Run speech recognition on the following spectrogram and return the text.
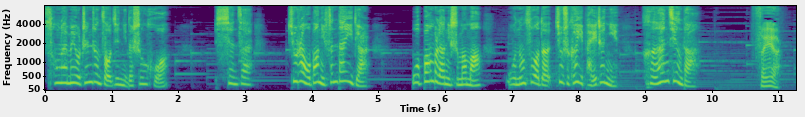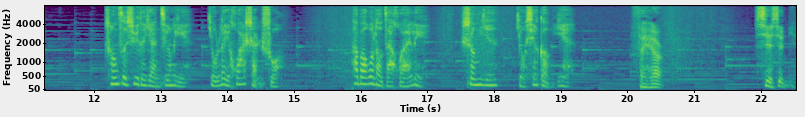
从来没有真正走进你的生活。现在，就让我帮你分担一点我帮不了你什么忙，我能做的就是可以陪着你，很安静的。菲儿，程子旭的眼睛里有泪花闪烁。他把我搂在怀里，声音有些哽咽。菲儿，谢谢你。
